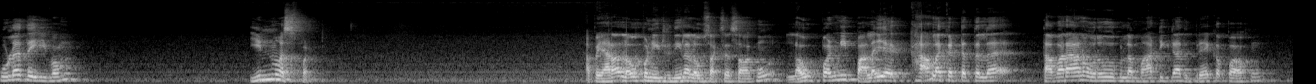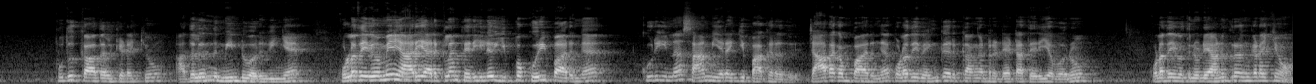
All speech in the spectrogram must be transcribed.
குலதெய்வம் இன்வெஸ்ட்மெண்ட் அப்போ யாராவது லவ் பண்ணிட்டு இருந்தீங்கன்னா லவ் சக்ஸஸ் ஆகும். லவ் பண்ணி பழைய காலகட்டத்தில் தவறான உறவுக்குள்ளே மாட்டிக்கிட்டால் அது பிரேக்கப் ஆகும். புது காதல் கிடைக்கும். அதுலேருந்து மீண்டு வருவீங்க. குலதெய்வமே யார் யாருக்கெல்லாம் தெரியல இப்போ குறி பாருங்க. குறினா சாமி இறங்கி பார்க்கறது ஜாதகம் பாருங்க. குலதெய்வம் எங்கே இருக்காங்கன்ற டேட்டா தெரிய வரும். குலதெய்வத்தினுடைய அனுகிரகம் கிடைக்கும்.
